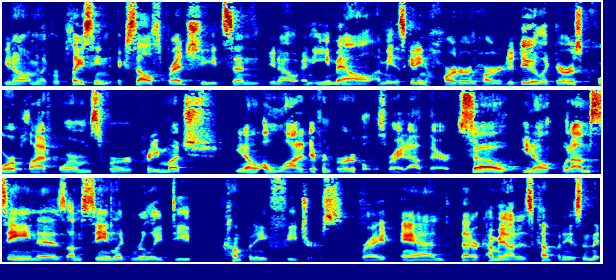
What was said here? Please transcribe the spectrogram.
you know, I mean, like replacing Excel spreadsheets and, you know, an email, I mean, it's getting harder and harder to do. Like there is core platforms for pretty much, you know, a lot of different verticals right out there. So, you know, what I'm seeing is I'm seeing like really deep company features, right? And that are coming out as companies and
